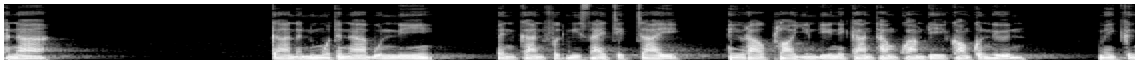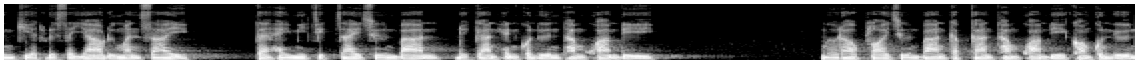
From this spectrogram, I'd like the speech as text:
ทนา การอนุโมทนาบุญนี้ เป็นการฝึกนิสัยจิตใจให้เราพลอยยินดีในการทำความดีของคนอื่น ไม่คึงเครียดริษยาหรือหมั่นไส้ แต่ให้มีจิตใจชื่นบานด้วยการเห็นคนอื่นทำความดี เมื่อเราพลอยชื่นบานกับการทำความดีของคนอื่น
